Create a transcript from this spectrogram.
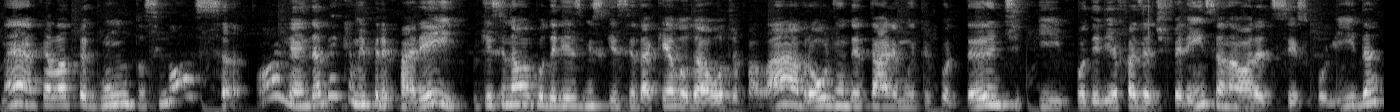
né? Aquela pergunta assim, nossa, olha, ainda bem que eu me preparei, porque senão eu poderia me esquecer daquela ou da outra palavra ou de um detalhe muito importante que poderia fazer a diferença na hora de ser escolhida.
